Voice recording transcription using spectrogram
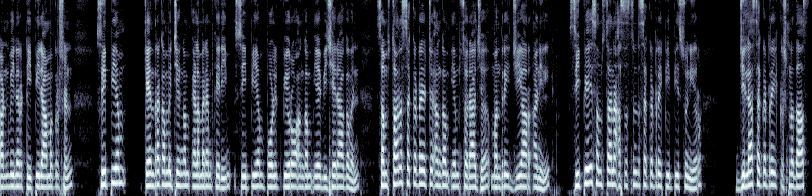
convener T P Ramakrishnan C P M കേന്ദ്ര കമ്മിറ്റി അംഗം Elamaram Kareem C P M politburo അംഗം എ വിജയരാഘവൻ സംസ്ഥാന സെക്രട്ടേറിയറ്റ് അംഗം എം സ്വരാജ് മന്ത്രി G R Anil C P I സംസ്ഥാന assistant secretary P P Suneer ജില്ലാ secretary Krishnadas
